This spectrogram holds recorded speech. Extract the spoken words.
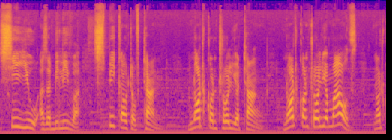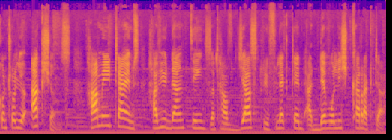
see you as a believer speak out of turn, not control your tongue, not control your mouth, not control your actions? How many times have you done things that have just reflected a devilish character,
